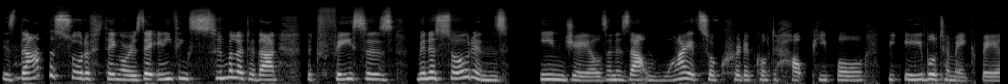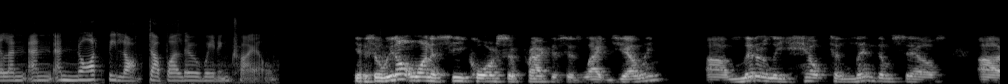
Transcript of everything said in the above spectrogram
Is that the sort of thing, or is there anything similar to that that faces Minnesotans in jails? And is that why it's so critical to help people be able to make bail and, and, and not be locked up while they're awaiting trial? Yeah so we don't want to see coercive practices like jailing uh, literally help to lend themselves uh,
